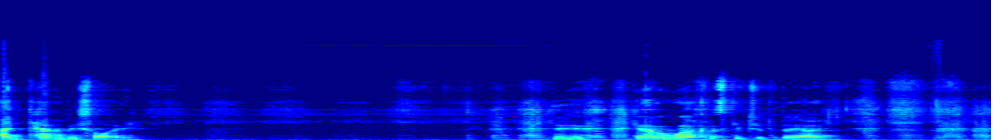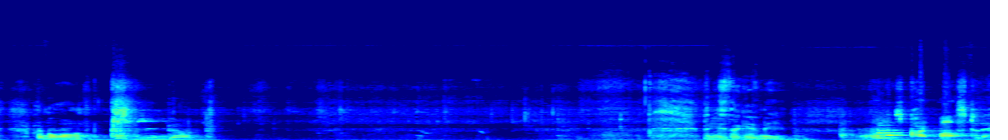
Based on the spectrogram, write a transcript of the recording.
I'm terribly sorry. You, you, you have a worthless teacher today. I, I'm all cleaned up. Please forgive me. It was quite masterly.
